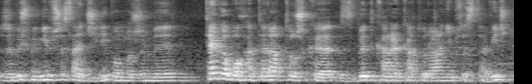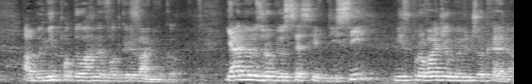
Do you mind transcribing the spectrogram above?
żebyśmy nie przesadzili, bo możemy tego bohatera troszkę zbyt karykaturalnie przedstawić, albo nie podołamy w odgrywaniu go. Jakbym zrobił sesję w DC, nie wprowadziłbym Jokera.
